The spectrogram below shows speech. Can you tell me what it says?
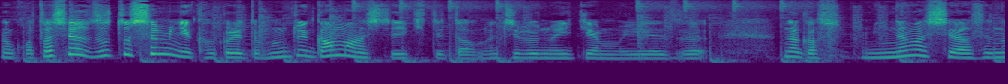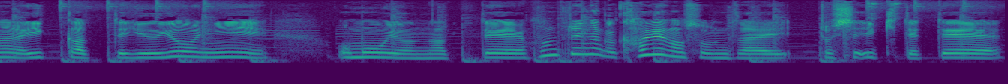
なんか私はずっと隅に隠れて本当に我慢して生きてたの。自分の意見も言えず。なんかみんなが幸せならいいかっていうように思うようになって本当になんか影の存在として生きてて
